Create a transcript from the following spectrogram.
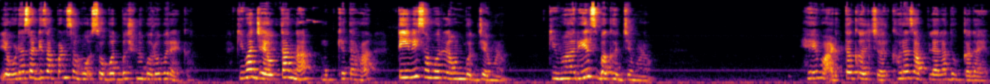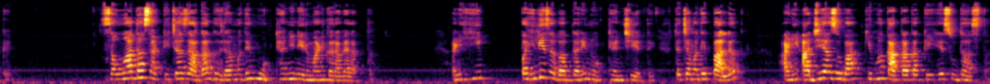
एवढ्यासाठीच आपण समोर सोबत बसणं बरोबर आहे का? किंवा जेवताना मुख्यतः टी व्ही समोर लावून जेवणं किंवा रील्स बघत जेवणं हे वाढतं कल्चर खरंच आपल्याला धोकादायक आहे. संवादासाठीच्या जागा घरामध्ये मोठ्यांनी निर्माण कराव्या लागतात. आणि ही पहिली जबाबदारी मोठ्यांची येते. त्याच्यामध्ये पालक आणि आजी आजोबा किंवा काका काकी हे सुद्धा असतात.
